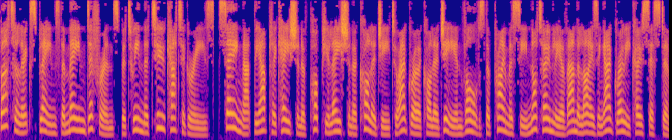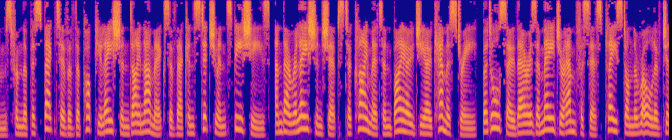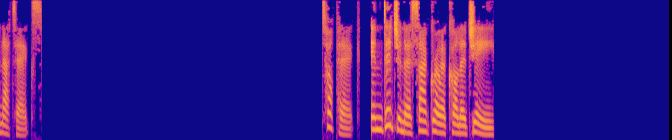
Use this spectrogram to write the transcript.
Buttel explains the main difference between the two categories, saying that the application of population ecology to agroecology involves the primacy not only of analyzing agroecosystems from the perspective of the population dynamics of their constituent species, and their relationships to climate and biogeochemistry, but also there is a major emphasis placed on the role of genetics. Topic: Indigenous agroecology.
